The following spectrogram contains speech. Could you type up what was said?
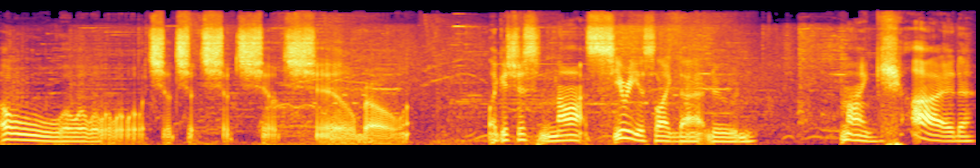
Oh, whoa, whoa, whoa, whoa, whoa. chill, chill, chill, chill, chill, bro. Like, it's just not serious like that, dude. My God.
